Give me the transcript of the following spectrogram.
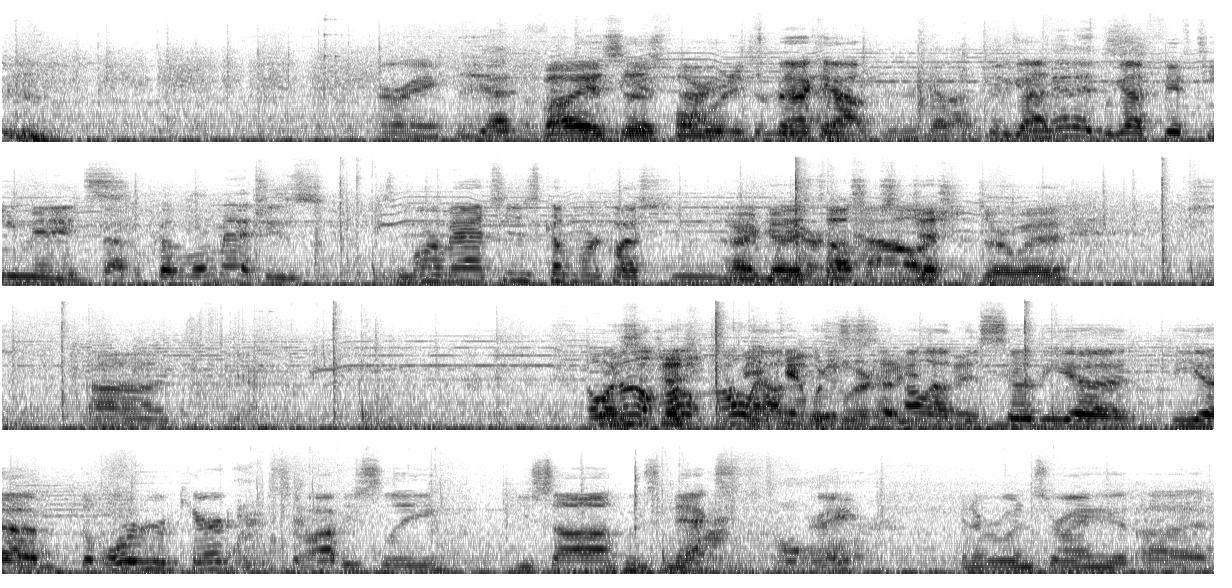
All right. We got Via 15 says minutes. forward Alright, into back out. We got about 15 We got minutes. we got 15 minutes. Have a couple more matches. Some more matches, couple more questions. All right, guys, toss some out. suggestions our way. Uh, Oh, What and I'll, I'll, if you I'll out can't wait this. to learn how to I'll out this. So the uh, the um, the order of characters. So obviously you saw who's next, right? And everyone's trying uh,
